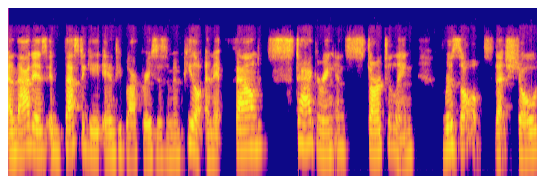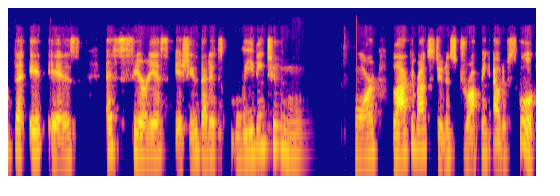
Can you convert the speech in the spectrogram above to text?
and that is investigate anti-black racism in Peel. And it found staggering and startling results that showed that it is a serious issue that is leading to more black and brown students dropping out of school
